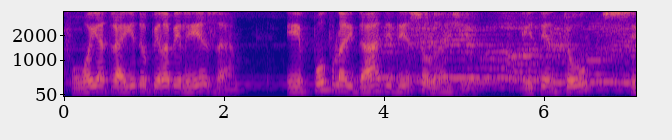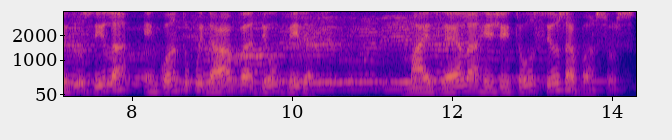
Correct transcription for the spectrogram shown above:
foi atraído pela beleza e popularidade de Solange e tentou seduzi-la enquanto cuidava de ovelhas, mas ela rejeitou seus avanços.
